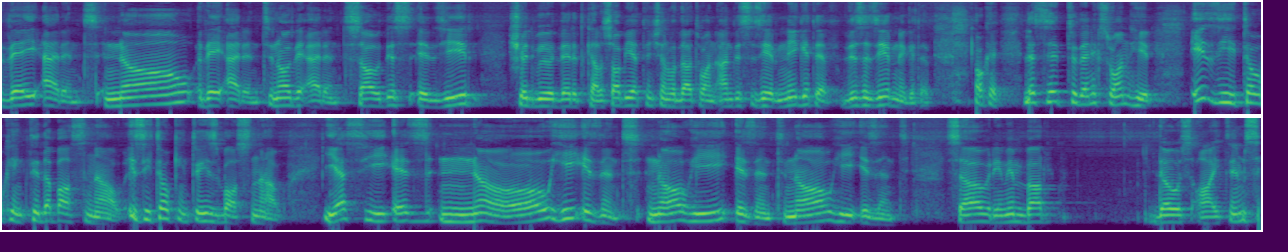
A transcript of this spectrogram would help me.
they aren't. No, they aren't. No, they aren't. So this is here should be with the color. So be attention with that one. And this is here negative. This is here negative. Okay, let's head to the next one here. Is he talking to the boss now? Is he talking to his boss now? Yes, he is. No, he isn't. No, he isn't. No, he isn't. So remember those items,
